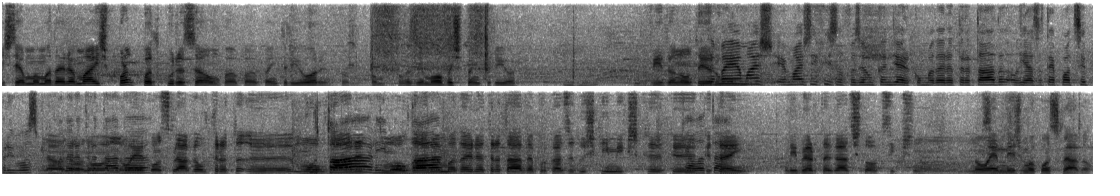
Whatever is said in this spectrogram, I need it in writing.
Isto é uma madeira mais pronto para decoração, para, para, para interior, para, para fazer móveis para interior. Devido a não ter. Também um... é mais, é mais difícil fazer um candeeiro com madeira tratada, aliás, até pode ser perigoso, porque Não, madeira não, não, tratada. não é aconselhável trata, Cortar moldar, e moldar a moldar. madeira tratada por causa dos químicos que, que, ela que tem. tem. Liberta gases tóxicos, não, não é mesmo aconselhável.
